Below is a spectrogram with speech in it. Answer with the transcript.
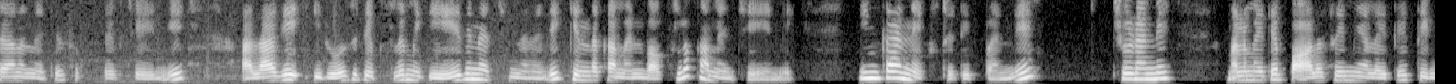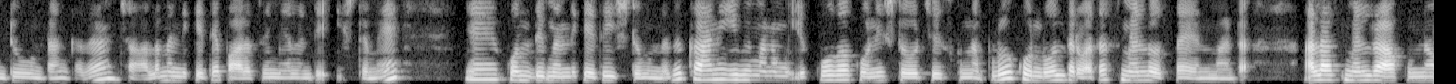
ఛానల్ అయితే సబ్స్క్రైబ్ చేయండి. అలాగే ఈరోజు టిప్స్లో మీకు ఏది నచ్చింది అనేది కింద కమెంట్ బాక్స్లో కమెంట్ చేయండి. ఇంకా నెక్స్ట్ టిప్ అండి. చూడండి మనమైతే పాలసేమియాలు అయితే తింటూ ఉంటాం కదా. చాలా మందికి అయితే పాలసేమియాలు అంటే ఇష్టమే. కొంతమందికి అయితే ఇష్టం ఉండదు. కానీ ఇవి మనం ఎక్కువగా కొని స్టోర్ చేసుకున్నప్పుడు కొన్ని రోజుల తర్వాత స్మెల్ వస్తాయి అన్నమాట అలా స్మెల్ రాకుండా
